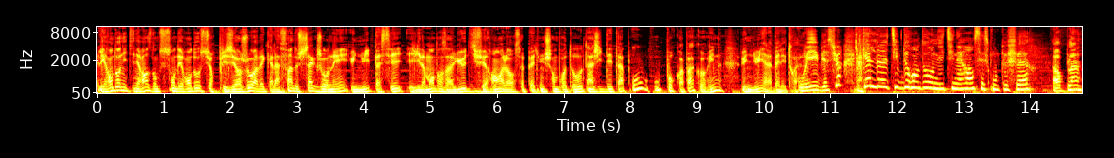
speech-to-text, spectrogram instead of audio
Les randos en itinérance, donc, ce sont des randos sur plusieurs jours avec à la fin de chaque journée une nuit passée évidemment dans un lieu différent. Alors, ça peut être une chambre d'hôte, un gîte d'étape ou, ou pourquoi pas, Corinne, une nuit à la belle étoile. Oui, bien sûr. Quel type de rando en itinérance est-ce qu'on peut faire? Alors plein,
